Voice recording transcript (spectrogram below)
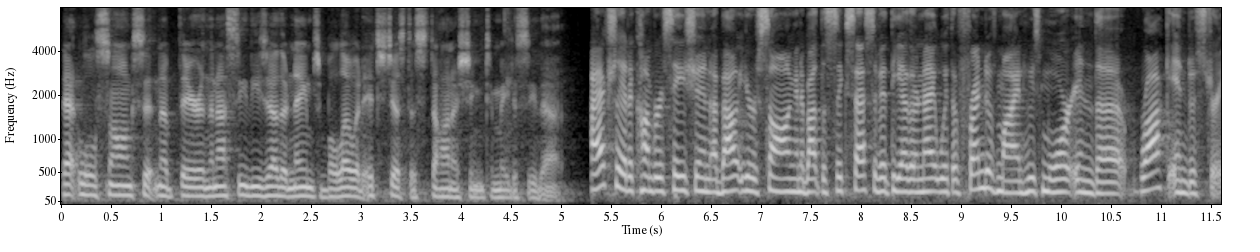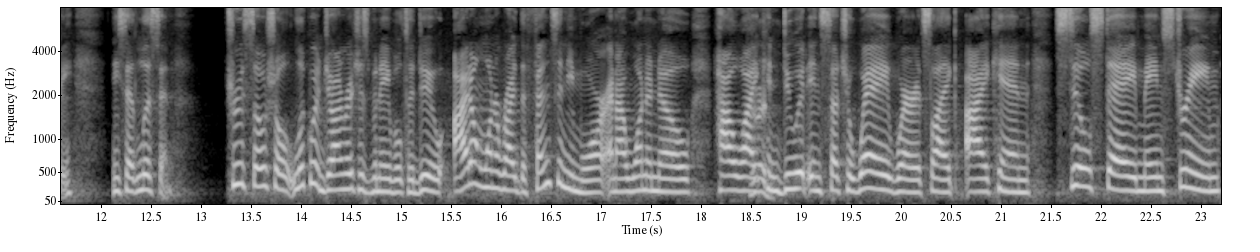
that little song sitting up there and then I see these other names below it, it's just astonishing to me to see that. I actually had a conversation about your song and about the success of it the other night with a friend of mine who's more in the rock industry. He said, Listen, Truth Social, look what John Rich has been able to do. I don't want to ride the fence anymore, and I want to know how I Good. can do it in such a way where it's like I can still stay mainstream,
